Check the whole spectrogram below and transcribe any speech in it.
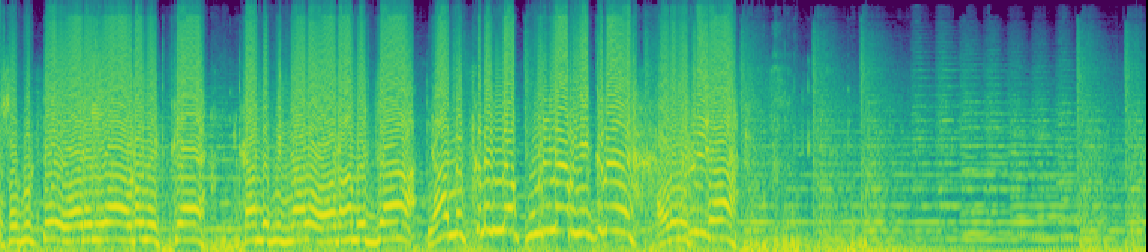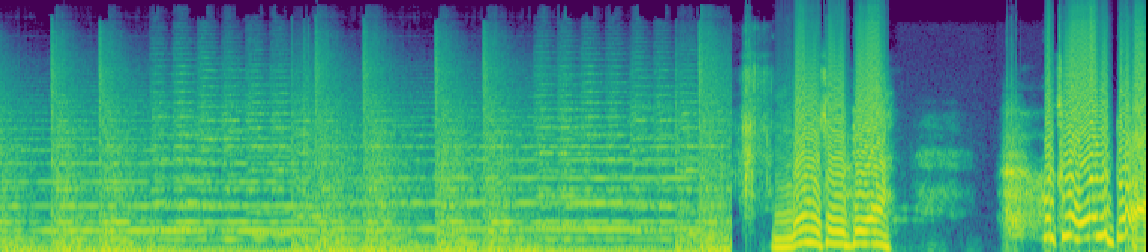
മൂസക്കുട്ടി ഓടല്ല അവിടെ നിൽക്കേ. കണ്ട് പിന്നാലെ ഓടാൻ വെച്ച. ഞാൻ നിൽക്കണില്ല പുലി ഇറങ്ങിക്കണേ. അവിടെ നിൽക്ക. എന്താ മൂസക്കുട്ടിയാ കുറച്ച് വെള്ളം കിട്ടുമോ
